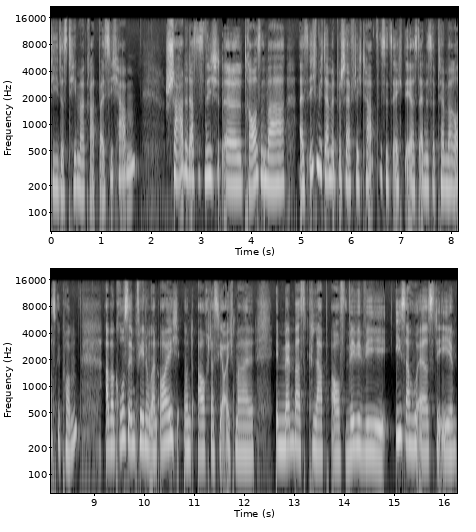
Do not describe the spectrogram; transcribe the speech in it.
die das Thema gerade bei sich haben. Schade, dass es nicht äh, draußen war, als ich mich damit beschäftigt habe. Ist jetzt echt erst Ende September rausgekommen. Aber große Empfehlung an euch und auch, dass ihr euch mal im Members Club auf www.isahuels.de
